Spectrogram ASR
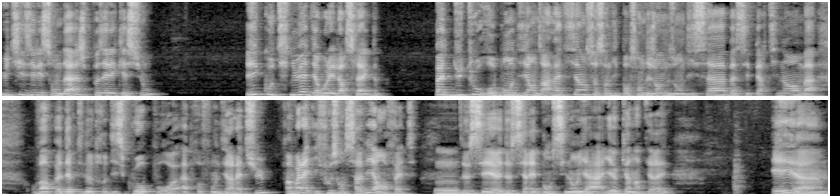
utiliser les sondages, poser les questions et continuer à dérouler leurs slides. Pas du tout rebondir en disant ah bah tiens 70% des gens nous ont dit ça bah c'est pertinent bah on va un peu adapter notre discours pour euh, approfondir là-dessus. Enfin voilà il faut s'en servir en fait mm. de ces de ces réponses. Sinon il y a, y a aucun intérêt. Et euh,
